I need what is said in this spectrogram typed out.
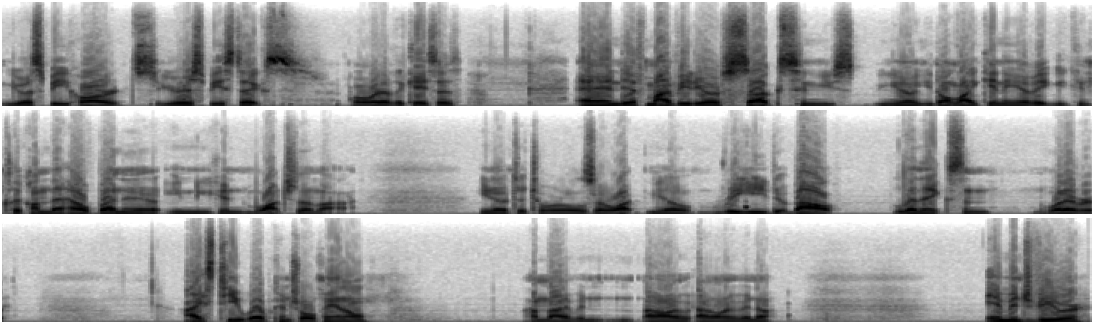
USB cards, USB sticks, or whatever the case is. And if my video sucks and you you know you don't like any of it, you can click on the help button and you can watch them, uh, you know, tutorials or what you know, read about Linux and whatever. IcedTea web control panel. I'm not even. I don't, I don't even know. Image viewer.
